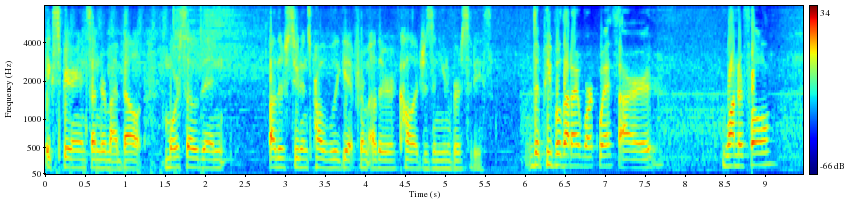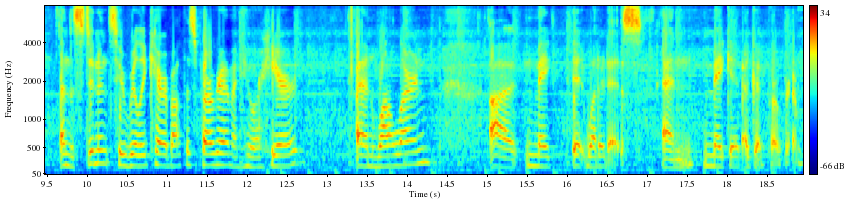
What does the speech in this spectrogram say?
experience under my belt, more so than other students probably get from other colleges and universities. The people that I work with are wonderful and the students who really care about this program and who are here and want to learn uh, make it what it is and make it a good program.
